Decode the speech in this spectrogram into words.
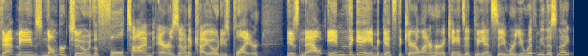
That means number two, the full time Arizona Coyotes player, is now in the game against the Carolina Hurricanes at PNC. Were you with me this night?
